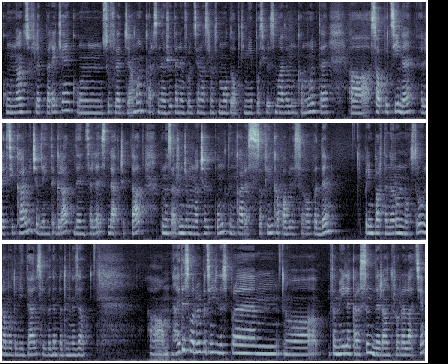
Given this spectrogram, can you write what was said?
cu un alt suflet pereche, cu un suflet geamăn care să ne ajute în evoluția noastră într-un mod optim. E posibil să mai avem încă multe uh, sau puține lecții karmice de integrat, de înțeles, de acceptat, până să ajungem în acel punct în care să fim capabili să vedem prin partenerul nostru, la modul ideal, să-L vedem pe Dumnezeu. Uh, haideți să vorbim puțin și despre uh, femeile care sunt deja într-o relație,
